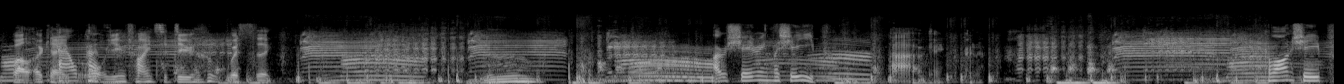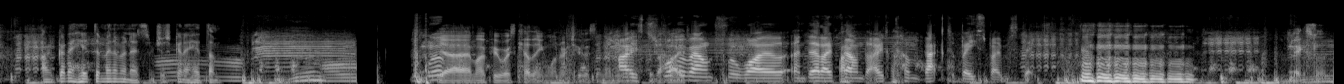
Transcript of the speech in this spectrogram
Well, okay. Cow What pen. were you trying to do with the? I was shearing the sheep. Ah, okay. Fair enough. Come on, sheep. I'm gonna hit them in a minute. I'm just gonna hit them. Well, Yeah, it might be worth killing one or two of them anyway I for the swung around for a while and then I found that I'd come back to base by mistake. Excellent.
